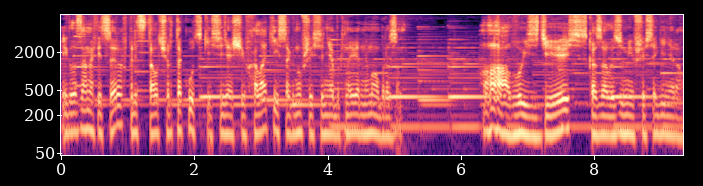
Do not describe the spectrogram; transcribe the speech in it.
И глазам офицеров предстал Чертакутский, сидящий в халате и согнувшийся необыкновенным образом. «А, вы здесь?» — сказал изумившийся генерал.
